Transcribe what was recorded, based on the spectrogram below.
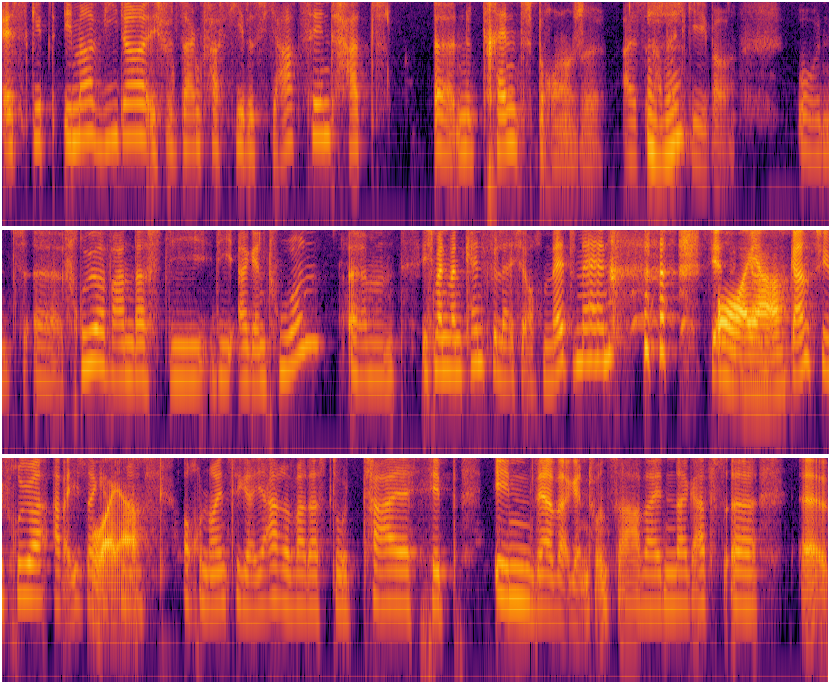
es gibt immer wieder, ich würde sagen, fast jedes Jahrzehnt hat äh, eine Trendbranche als mhm. Arbeitgeber. Und äh, früher waren das die, die Agenturen. Ähm, ich meine, man kennt vielleicht auch Mad Men. ist jetzt oh, ganz, ja. ganz viel früher, aber ich sage oh, jetzt mal, auch 90er Jahre war das total hip, in Werbeagenturen zu arbeiten. Da gab es äh, äh,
